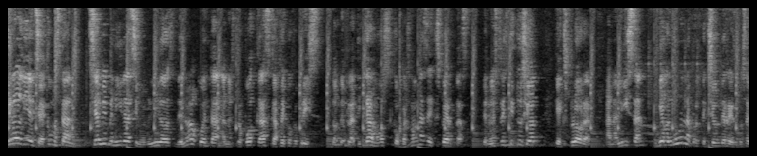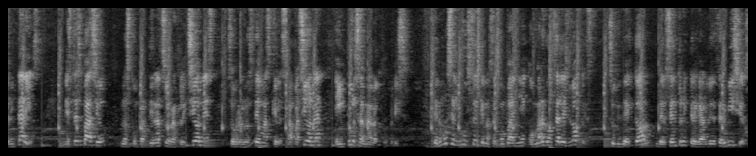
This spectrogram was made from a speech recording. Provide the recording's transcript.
Querida audiencia, ¿cómo están? Sean bienvenidas y bienvenidos de nueva cuenta a nuestro podcast Café Cofepris, donde platicamos con personas expertas de nuestra institución que exploran, analizan y evalúan la protección de riesgos sanitarios. En este espacio nos compartirán sus reflexiones sobre los temas que les apasionan e impulsan a la Cofepris. Tenemos el gusto de que nos acompañe Omar González López, subdirector del Centro Integral de Servicios,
